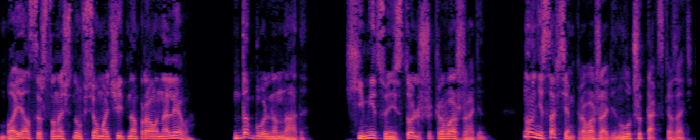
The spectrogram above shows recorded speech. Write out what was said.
Боялся, что начну все мочить направо-налево? Да больно надо. Химицу не столь уж и кровожаден. Ну, не совсем кровожаден, лучше так сказать.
